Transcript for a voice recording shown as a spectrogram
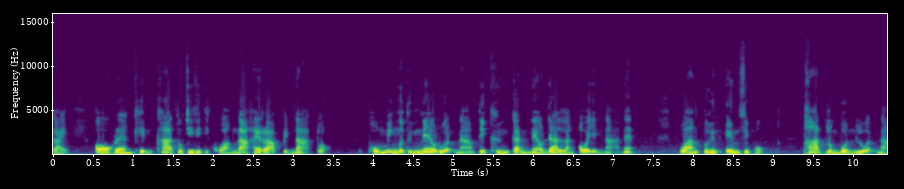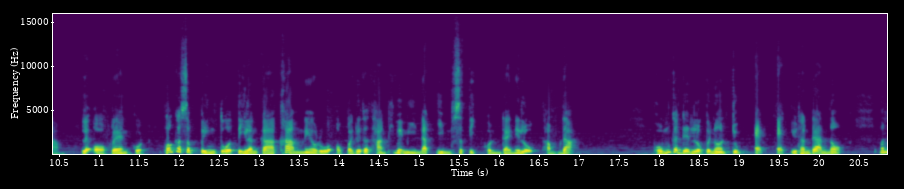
ไก่ ออกแรงเข็นฆ่าทุกชีวิตที่ขวางหน้าให้ราบเป็นหน้ากลองผมวิ่งมาถึงแนวลวดหนามที่ขึงกั้นแนวด้านหลังเอาไว้อย่างหนาแน่น วางปืน M16 พาดลงบนลวดหนามและออกแรงกดพร้อมกับสปริงตัวตีลังกาข้ามแนวรั้วออกไปด้วยท่าทางที่ไม่มีนักยิมสติกคนใดในโลกทำได้ ผมกระเด็นลงไปนอนจุกแอกแอกอยู่ทางด้านนอก มัน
